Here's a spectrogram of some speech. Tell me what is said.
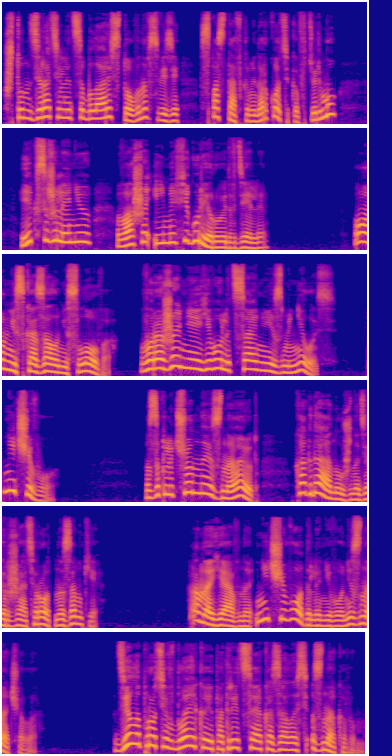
что надзирательница была арестована в связи с поставками наркотиков в тюрьму и, к сожалению, ваше имя фигурирует в деле». Он не сказал ни слова. Выражение его лица не изменилось. Ничего. Заключенные знают, когда нужно держать рот на замке. Она явно ничего для него не значила. Дело против Блейка и Патриции оказалось знаковым.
